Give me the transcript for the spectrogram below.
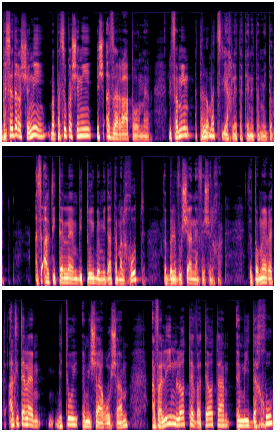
בסדר השני, בפסוק השני, יש אזהרה פה אומר, לפעמים אתה לא מצליח לתקן את המידות, אז אל תיתן להם ביטוי במידת המלכות ובלבושי הנפש שלך. זאת אומרת, אל תיתן להם ביטוי, הם יישארו שם, אבל אם לא תבטא אותם, הם יידחו,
